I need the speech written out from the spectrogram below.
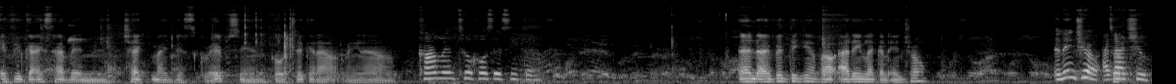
If you guys haven't checked my description, go check it out right now. Comment to Josecita. And I've been thinking about adding like an intro. An intro. I got you.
